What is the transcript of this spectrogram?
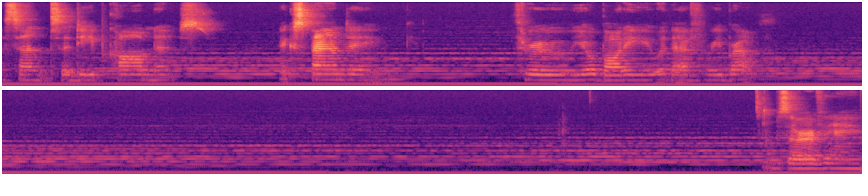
A sense a deep calmness expanding through your body with every breath. Observing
